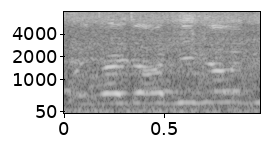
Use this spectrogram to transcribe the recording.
ওই গাড়িটা আজকে গেলে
